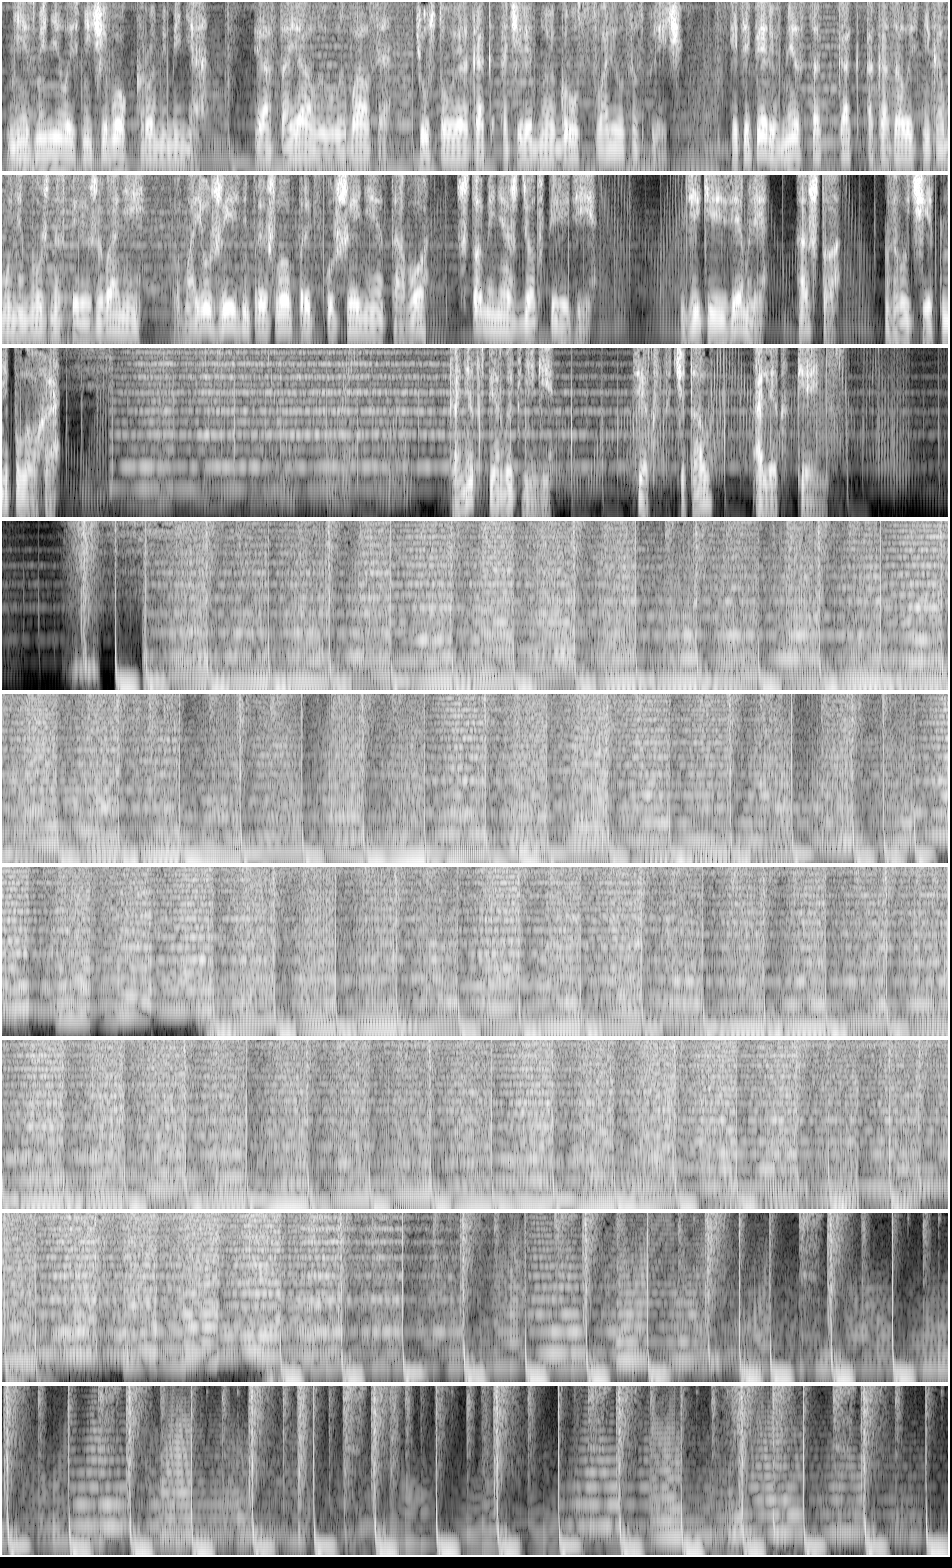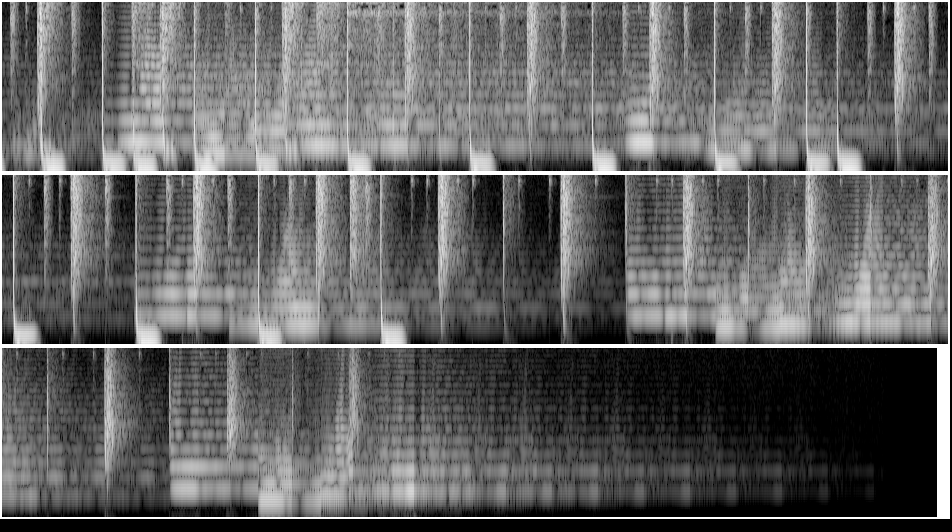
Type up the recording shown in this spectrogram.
Не изменилось ничего, кроме меня — я стоял и улыбался, чувствуя, как очередной груз свалился с плеч. И теперь вместо, как оказалось, никому не нужных переживаний, в мою жизнь пришло предвкушение того, что меня ждет впереди. Дикие земли? А что? Звучит неплохо. Конец первой книги. Текст читал Олег Кейнс.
